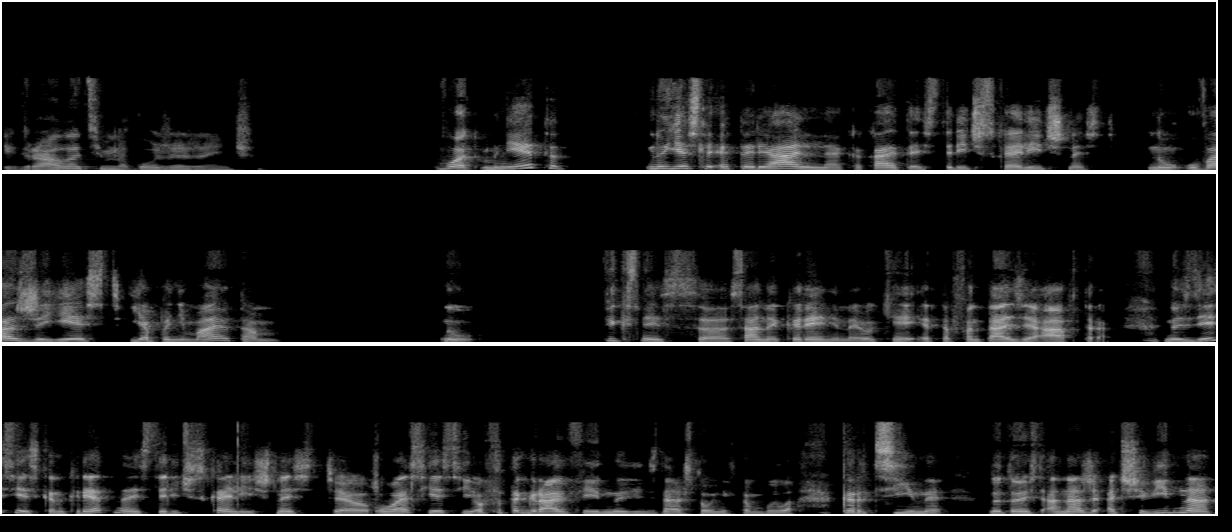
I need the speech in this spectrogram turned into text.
играла темнокожая женщина. Вот, мне это, ну, если это реальная какая-то историческая личность, ну, у вас же есть, я понимаю, там, ну, фиг с ней э, с Анной Карениной, окей, это фантазия автора, но здесь есть конкретная историческая личность, э, у вас есть ее фотографии, ну, я не знаю, что у них там было, картины, ну, то есть она же, очевидно,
